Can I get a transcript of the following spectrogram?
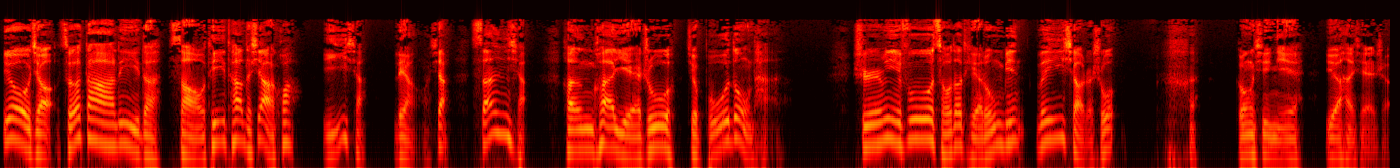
右脚则大力的扫踢他的下胯，一下、两下、三下，很快野猪就不动弹了。史密夫走到铁笼边，微笑着说：“恭喜你，约翰先生，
